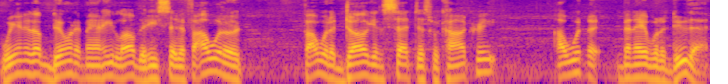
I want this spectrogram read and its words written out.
we ended up doing it, man. He loved it. He said if I would have, if I would have dug and set this with concrete, I wouldn't have been able to do that.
